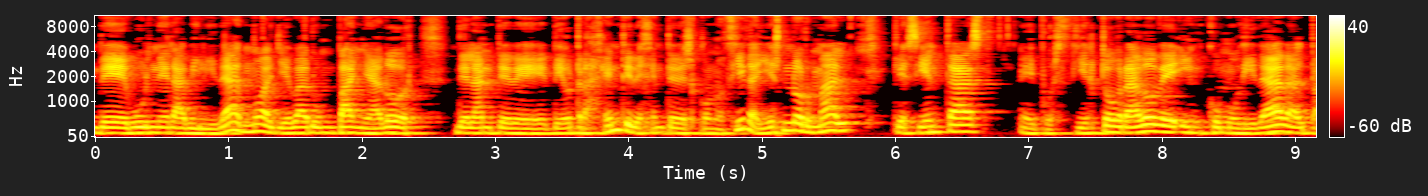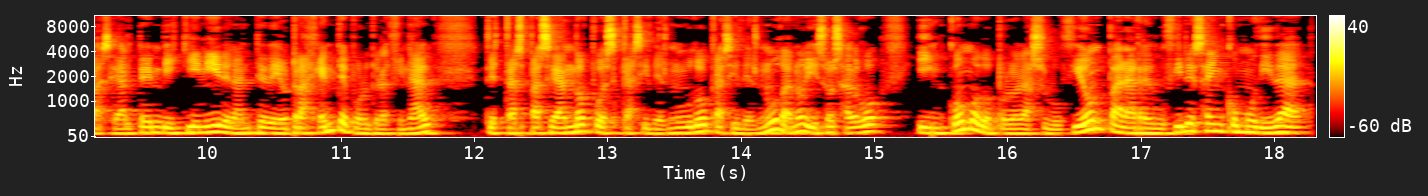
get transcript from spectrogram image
de vulnerabilidad, ¿no? Al llevar un bañador delante de, de otra gente y de gente desconocida. Y es normal que sientas eh, pues cierto grado de incomodidad al pasearte en bikini delante de otra gente, porque al final te estás paseando pues casi desnudo, casi desnuda, ¿no? Y eso es algo incómodo, pero la solución para reducir esa incomodidad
